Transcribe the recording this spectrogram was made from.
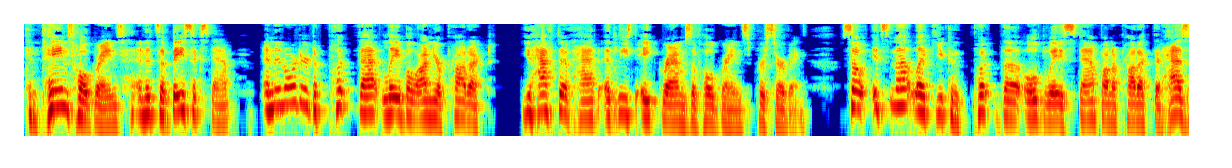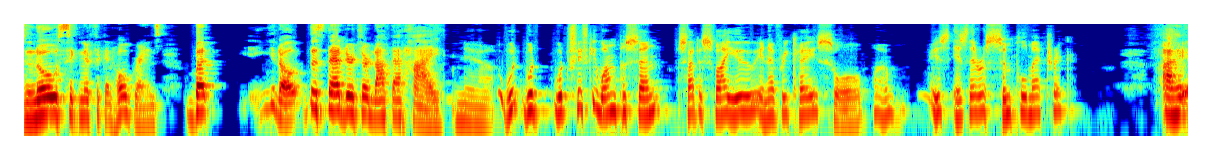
contains whole grains and it's a basic stamp. And in order to put that label on your product, you have to have had at least eight grams of whole grains per serving. So it's not like you can put the Oldways stamp on a product that has no significant whole grains, but you know, the standards are not that high. Yeah. Would would would 51% satisfy you in every case or um, is is there a simple metric? I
